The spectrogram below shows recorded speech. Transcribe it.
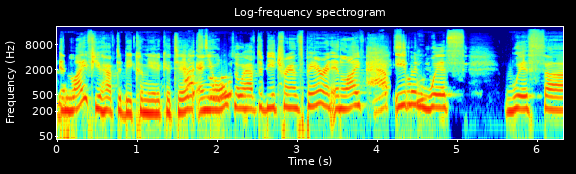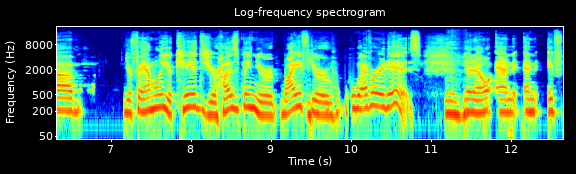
in life you have to be communicative and you also have to be transparent in life even with with uh, your family your kids your husband your wife your whoever it is Mhm. you know and and if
